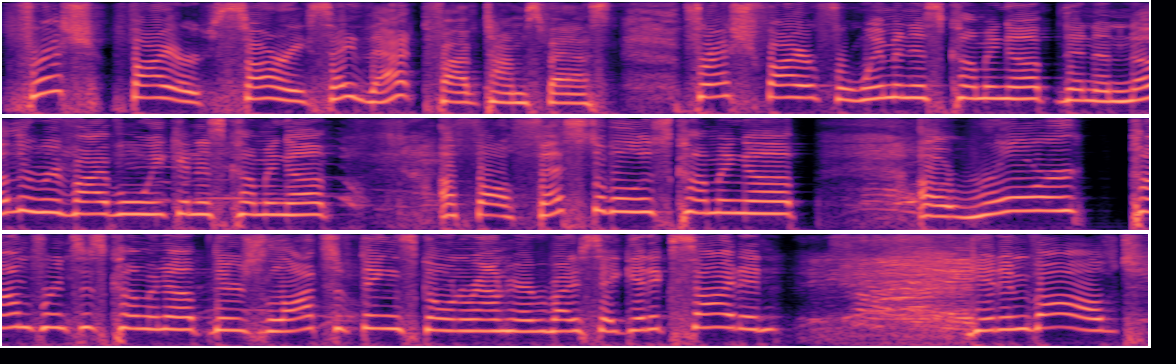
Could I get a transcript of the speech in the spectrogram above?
fresh fire. Sorry, say that five times fast. Fresh fire for women is coming up. Then another revival weekend is coming up. A fall festival is coming up. A roar conference is coming up. There's lots of things going around here. Everybody say, get excited. Get involved.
